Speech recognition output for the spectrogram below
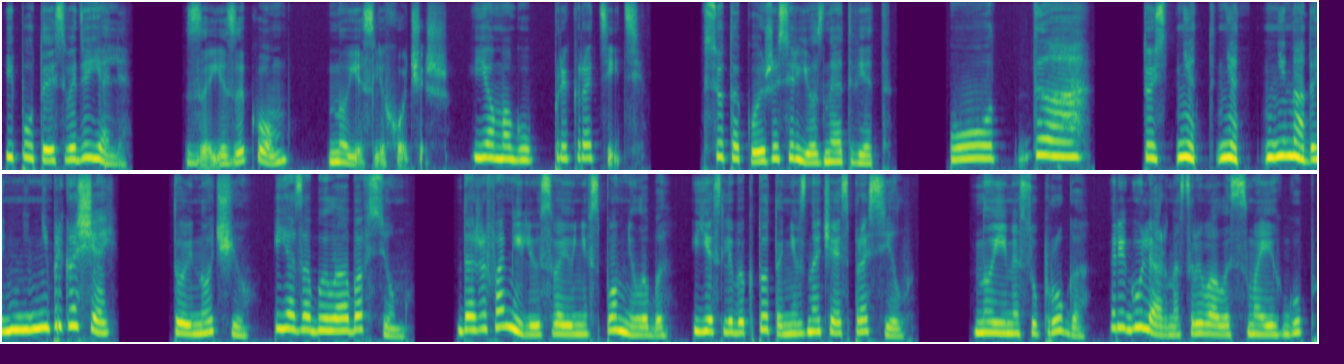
и путаясь в одеяле. «За языком, но если хочешь, я могу прекратить». Все такой же серьезный ответ. «О, да! То есть нет, нет, не надо, не, прекращай!» Той ночью я забыла обо всем. Даже фамилию свою не вспомнила бы, если бы кто-то невзначай спросил. Но имя супруга регулярно срывалось с моих губ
